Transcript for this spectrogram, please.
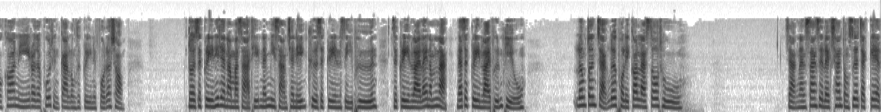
หัวข้อนี้เราจะพูดถึงการลงสกรีนใน Photoshop โดยสกรีนที่จะนำมาสาธิตนั้นมี 3 ชนิด คือสกรีนสีพื้น สกรีนลายไล่น้ำหนัก และสกรีนลายพื้นผิว เริ่มต้นจากเลือก Polygon Lasso Tool จากนั้นสร้าง Selection ตรงเสื้อแจ็คเก็ต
